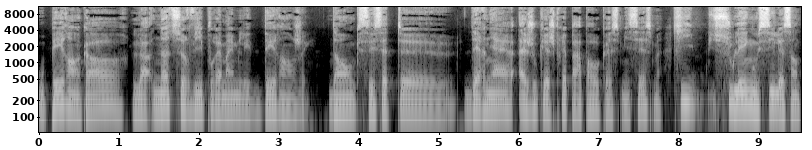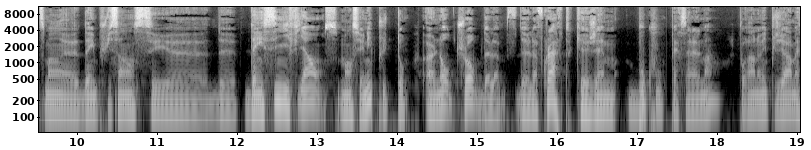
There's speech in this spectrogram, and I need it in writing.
ou pire encore, leur- notre survie pourrait même les déranger. Donc c'est cette euh, dernière ajout que je ferai par rapport au cosmicisme qui souligne aussi le sentiment euh, d'impuissance et euh, de d'insignifiance mentionné plus tôt. Un autre trope de, Love- de Lovecraft que j'aime beaucoup personnellement, je pourrais en nommer plusieurs, mais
